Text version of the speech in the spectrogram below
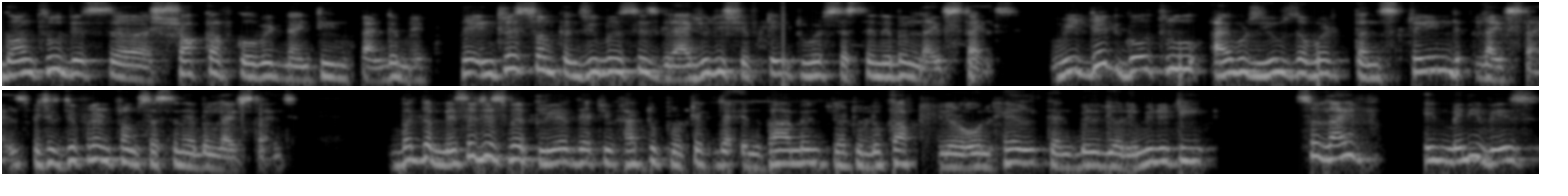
gone through this uh, shock of covid-19 pandemic the interest from consumers is gradually shifting towards sustainable lifestyles we did go through i would use the word constrained lifestyles which is different from sustainable lifestyles but the messages were clear that you have to protect the environment, you have to look after your own health and build your immunity. So, life in many ways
